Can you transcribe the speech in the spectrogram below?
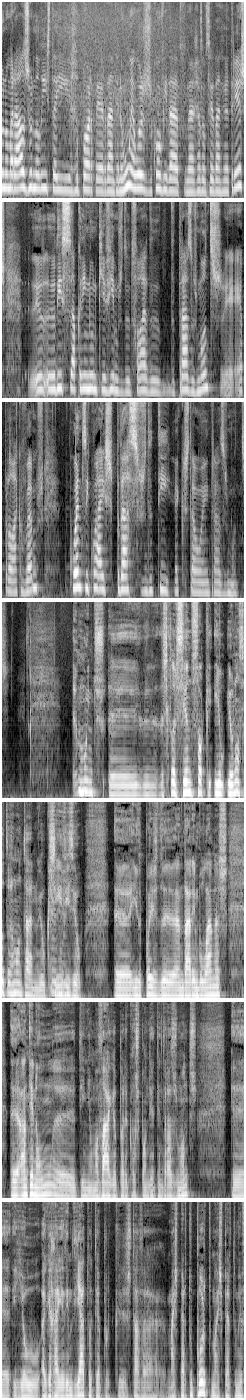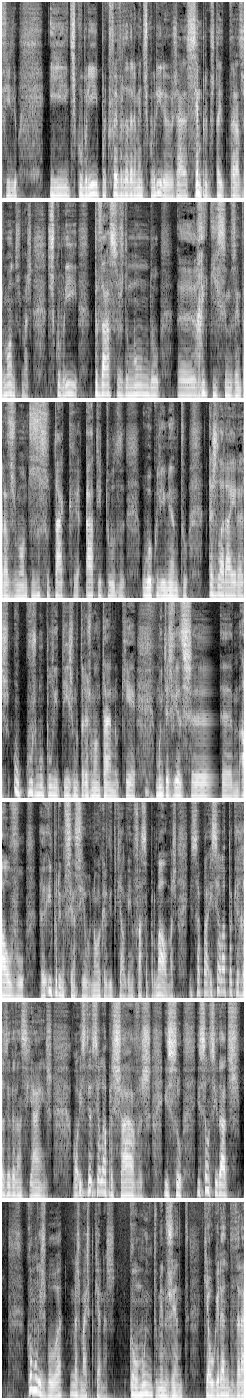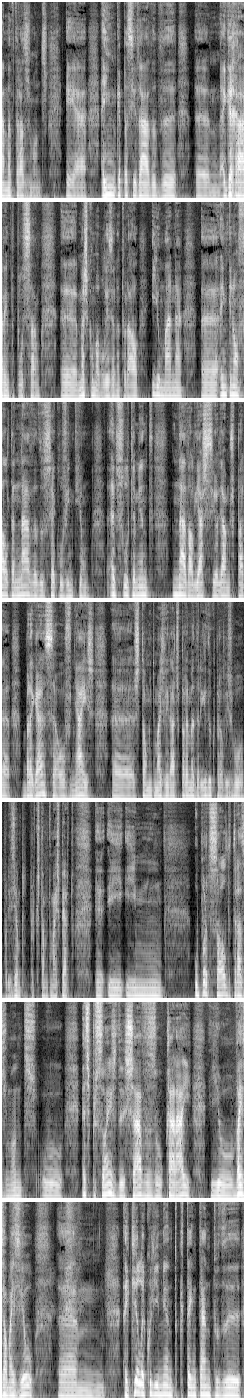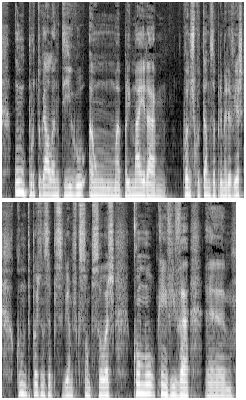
Nuno Amaral, jornalista e repórter da Antena 1, é hoje convidado na Razão de Ser da Antena 3. Eu, eu disse há bocadinho, Nuno, que havíamos de, de falar de, de Trás os Montes, é, é para lá que vamos. Quantos e quais pedaços de ti é que estão em Trás os Montes? Muitos. Uh, esclarecendo, só que eu, eu não sou transmontano, eu cresci uhum. em Viseu. Uh, e depois de andar em Bolanas, uh, a Antena 1 tinha uma vaga para correspondente em Trás os Montes e eu agarrei-a de imediato, até porque estava mais perto do Porto, mais perto do meu filho, e descobri, porque foi verdadeiramente descobrir, eu já sempre gostei de Trás-os-Montes, mas descobri pedaços de mundo uh, riquíssimos em Trás-os-Montes, o sotaque, a atitude, o acolhimento, as lareiras, o cosmopolitismo transmontano, que é muitas vezes uh, uh, alvo, e por inocência eu não acredito que alguém o faça por mal, mas isso é, isso é lá para Carrazeira de Anciães, ou isso deve ser lá para Chaves, isso, isso são cidades como Lisboa, mas mais pequenas, com muito menos gente, que é o grande drama de Trás-os-Montes. É a, a, incapacidade de uh, agarrar em população, uh, mas com uma beleza natural e humana uh, em que não falta nada do século XXI. Absolutamente nada. Aliás, se olharmos para Bragança ou Vinhais, estão muito mais virados para Madrid do que para Lisboa, por exemplo, porque estão muito mais perto. e, e hum, o Porto Sol de Trás-os-Montes, as expressões de Chaves, o carai e o vens ao mais eu, um, aquele acolhimento que tem tanto de um Portugal antigo a uma primeira quando escutamos a primeira vez, como depois nos apercebemos que são pessoas como quem viva uh,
